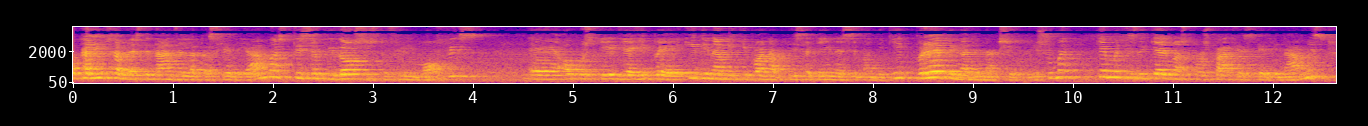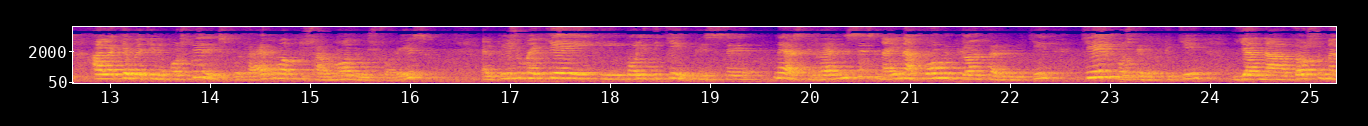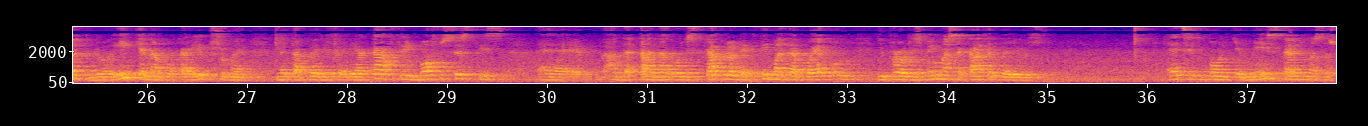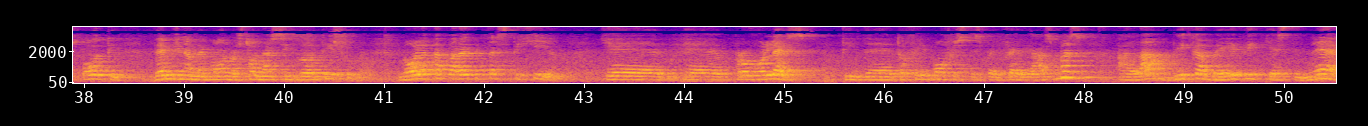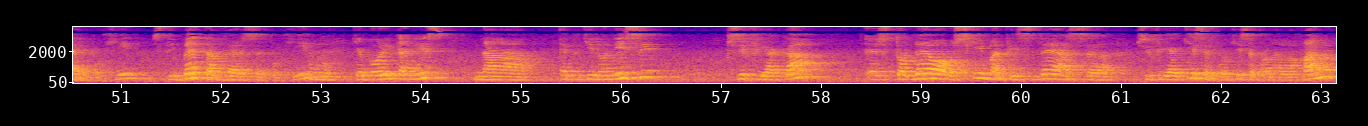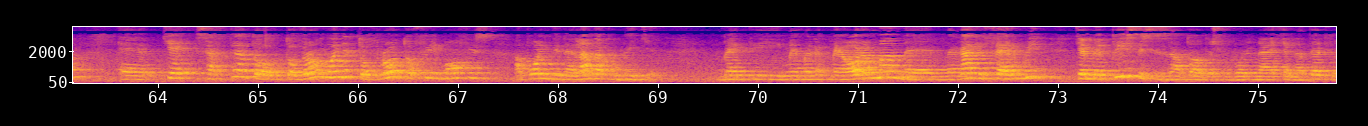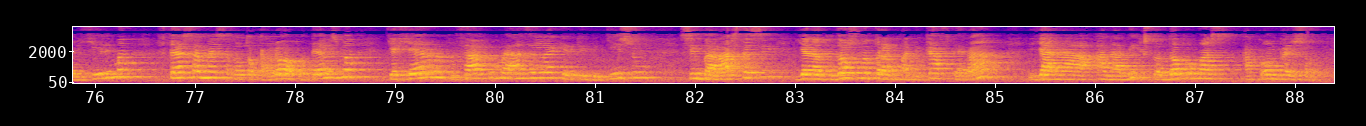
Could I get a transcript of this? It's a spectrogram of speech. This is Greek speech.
Αποκαλύψαμε στην Άντζελα τα σχέδιά μας, τις επιδόσεις του Film Office. Ε, όπως και η ίδια είπε, η δυναμική που αναπτύσσεται είναι σημαντική, πρέπει να την αξιοποιήσουμε και με τις δικές μας προσπάθειες και δυνάμεις, αλλά και με την υποστήριξη που θα έχουμε από τους αρμόδιους φορείς. Ελπίζουμε και η, η πολιτική της ε, νέας κυβέρνησης να είναι ακόμη πιο ενθαρρυντική και υποστηρικτική για να δώσουμε πνοή και να αποκαλύψουμε με τα περιφερειακά film offices τις ε, τα ανταγωνιστικά πλονεκτήματα που έχουν οι προορισμοί μας σε κάθε περιοχή. Έτσι λοιπόν και εμείς θέλω να σας πω ότι δεν μείναμε μόνο στο να συγκροτήσουμε με όλα τα απαραίτητα στοιχεία και ε, προβολές την, ε, το Film Office της περιφέρειάς μας, αλλά μπήκαμε ήδη και στη νέα εποχή, στη Metaverse εποχή και μπορεί κανείς να επικοινωνήσει ψηφιακά ε, στο νέο σχήμα της νέας ε, ψηφιακής εποχής, επαναλαμβάνω, ε, και σε αυτό το, το δρόμο είναι το πρώτο film office από όλη την Ελλάδα που μπήκε. Με, τη, με, με, όραμα, με μεγάλη θέρμη και με πίστη στις δυνατότητες που μπορεί να έχει ένα τέτοιο εγχείρημα, φτάσαμε σε αυτό το καλό αποτέλεσμα και χαίρομαι που θα έχουμε, Άντζελα, και τη δική σου συμπαράσταση για να του δώσουμε πραγματικά φτερά για να αναδείξει τον τόπο μας ακόμη περισσότερο.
